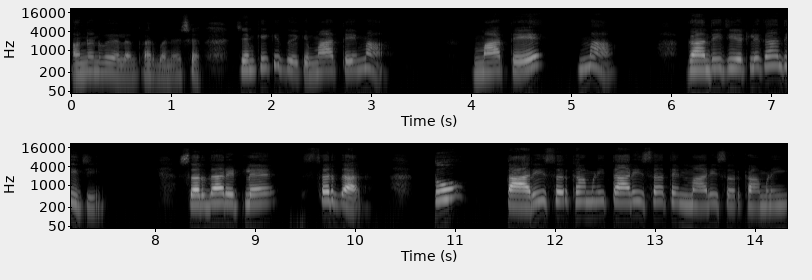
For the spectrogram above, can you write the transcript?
અનન્વય અલંકાર બને છે. જેમ કે કીધું કે મા તે મા મા તે મા, ગાંધીજી એટલે ગાંધીજી, સરદાર એટલે સરદાર. તો તારી સરખામણી તારી સાથે ને મારી સરખામણી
